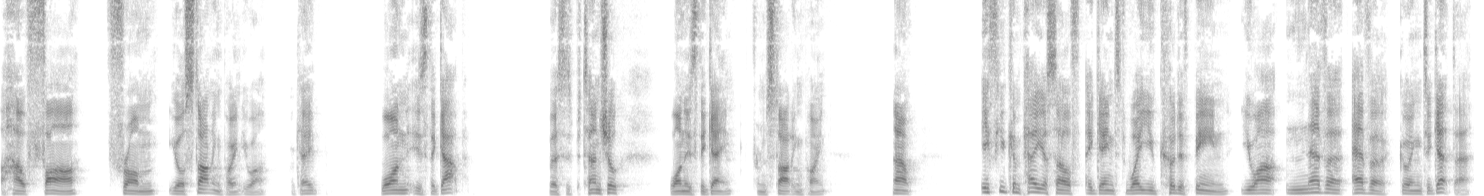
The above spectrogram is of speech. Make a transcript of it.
or how far from your starting point you are. Okay. One is the gap versus potential, one is the gain from starting point. Now, if you compare yourself against where you could have been, you are never, ever going to get there.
